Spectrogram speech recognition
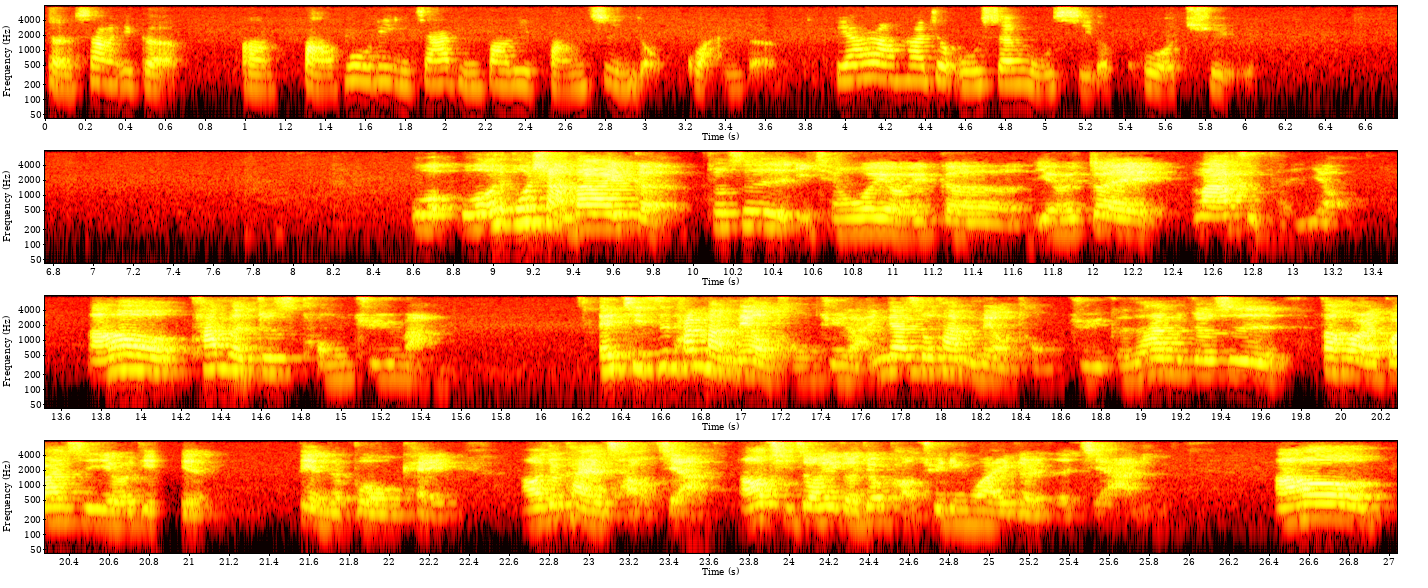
扯上一个。呃，保护令、家庭暴力防治有关的，不要让他就无声无息的过去。我我我想到一个，就是以前我有一个有一对拉子朋友，然后他们就是同居嘛。哎，其实他们没有同居啦，应该说他们没有同居，可是他们就是到后来关系有一点点变得不 OK，然后就开始吵架，然后其中一个就跑去另外一个人的家里，然后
